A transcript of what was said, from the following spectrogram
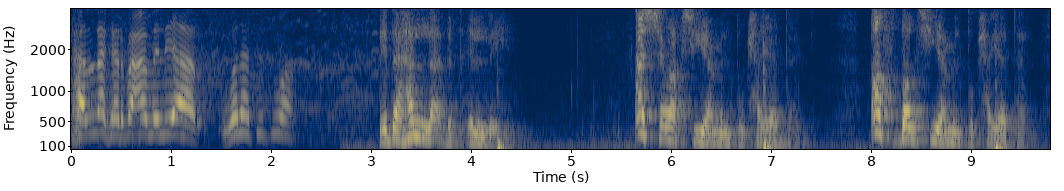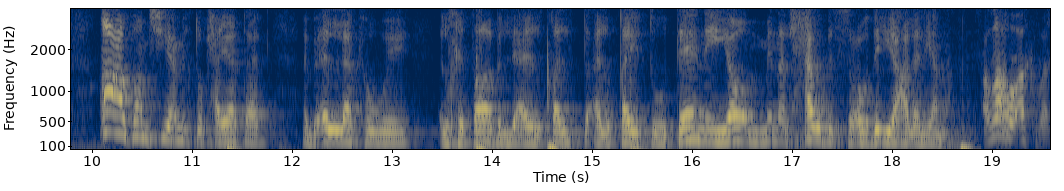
قال لك 4 مليار ولا تسوى. إذا هلأ بتقلي أشرف شيء عملته بحياتك؟ أفضل شيء عملته بحياتك؟ أعظم شيء عملته بحياتك؟ بقول لك هو الخطاب اللي ألقيت ألقيته ثاني يوم من الحرب السعودية على اليمن. الله أكبر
